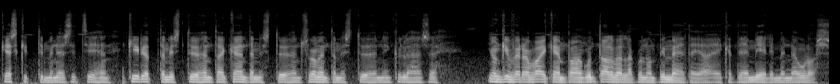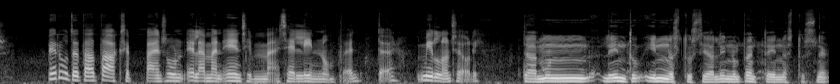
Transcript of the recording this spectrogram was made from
keskittyminen sit siihen kirjoittamistyöhön tai kääntämistyöhön, suomentamistyöhön, niin kyllähän se jonkin verran vaikeampaa on kuin talvella, kun on pimeätä ja eikä tee mieli mennä ulos. Peruutetaan taaksepäin sun elämän ensimmäiseen linnunpönttöön. Milloin se oli? Tämä mun lintuinnostus ja linnun pönttöinnostus ne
